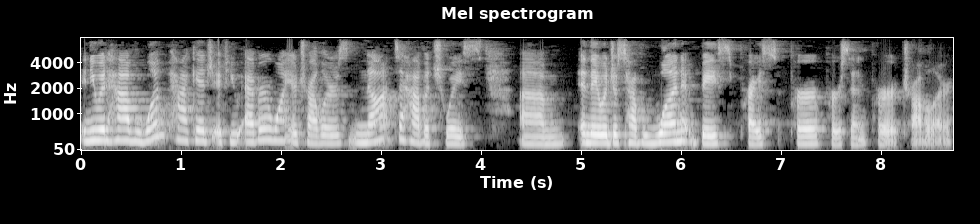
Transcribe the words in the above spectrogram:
and you would have one package if you ever want your travelers not to have a choice um, and they would just have one base price per person per traveler.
